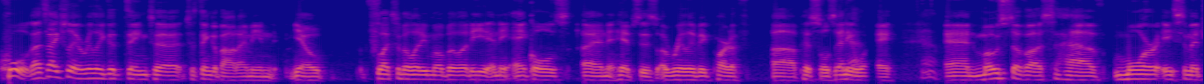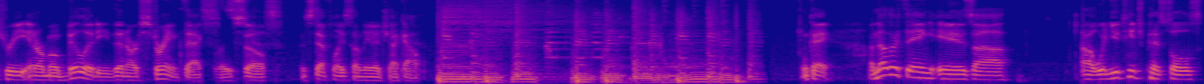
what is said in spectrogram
Cool. That's actually a really good thing to, to think about. I mean, you know, flexibility, mobility, and the ankles and the hips is a really big part of uh, pistols anyway. Yeah. Yeah. And most of us have more asymmetry in our mobility than our strength, yes. actually. So yes. it's definitely something to check out. Okay. Another thing is uh, uh, when you teach pistols,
